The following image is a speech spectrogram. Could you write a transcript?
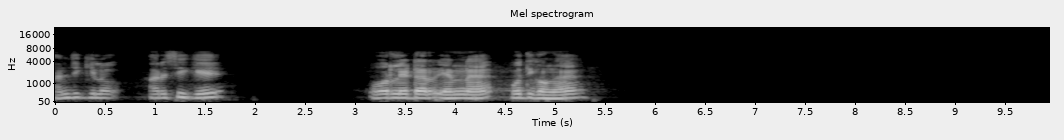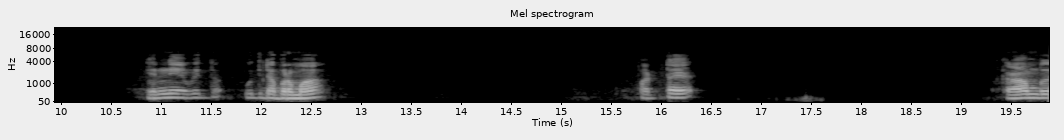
அஞ்சு கிலோ அரிசிக்கு ஒரு லிட்டர் எண்ணெய் ஊற்றிக்கோங்க எண்ணெயை ஊற்ற ஊற்றிட்ட அப்புறமா பட்டை கிராம்பு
